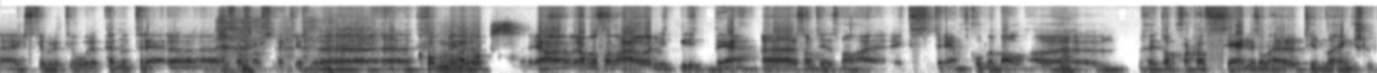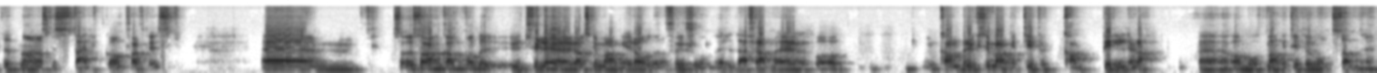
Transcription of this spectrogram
Jeg elsker å bruke ordet 'penetrere øh, forsvarsrekker'. Øh, Komme inn i boks? Ja, ja men han er jo litt, litt det. Øh, samtidig som han er ekstremt god med ball. Høy toppfart. Han ser litt sånn tynn og hengslete ut, men han er ganske sterk òg, faktisk. Så, så, han kan på en måte utfylle ganske mange roller og funksjoner der framme. Og kan brukes i mange typer kampbilder da, eh, og mot mange typer motstandere.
